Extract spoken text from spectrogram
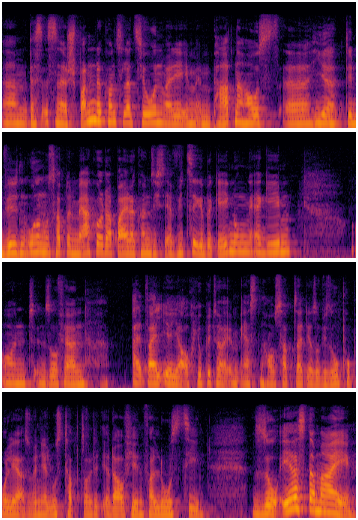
Ähm, das ist eine spannende Konstellation, weil ihr eben im Partnerhaus äh, hier den wilden Uranus habt und Merkur dabei. Da können sich sehr witzige Begegnungen ergeben. Und insofern weil ihr ja auch Jupiter im ersten Haus habt, seid ihr sowieso populär. Also wenn ihr Lust habt, solltet ihr da auf jeden Fall losziehen. So, 1. Mai,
